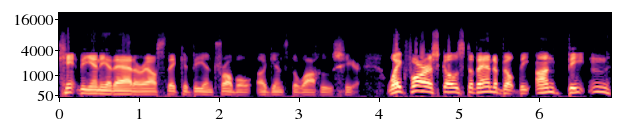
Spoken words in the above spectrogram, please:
can't be any of that, or else they could be in trouble against the Wahoos here. Wake Forest goes to Vanderbilt, the unbeaten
